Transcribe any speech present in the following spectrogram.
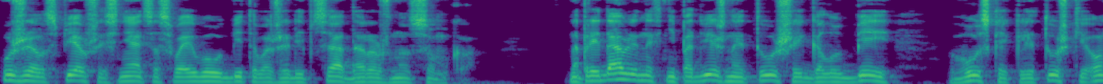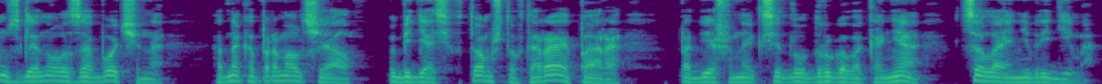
уже успевший снять со своего убитого жеребца дорожную сумку. На придавленных неподвижной тушей голубей в узкой клетушке он взглянул озабоченно, однако промолчал, убедясь в том, что вторая пара, подвешенная к седлу другого коня, целая невредима.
